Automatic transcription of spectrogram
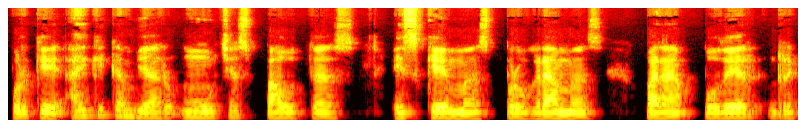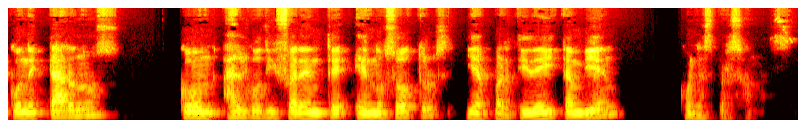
porque hay que cambiar muchas pautas, esquemas, programas para poder reconectarnos con algo diferente en nosotros y a partir de ahí también con las personas.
